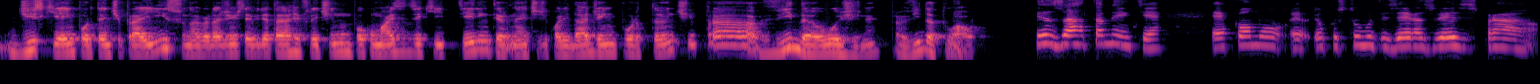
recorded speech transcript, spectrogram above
diz que é importante para isso, na verdade, a gente deveria estar refletindo um pouco mais e dizer que ter internet de qualidade é importante para a vida hoje, né? para a vida atual. Exatamente, é é como eu costumo dizer às vezes para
